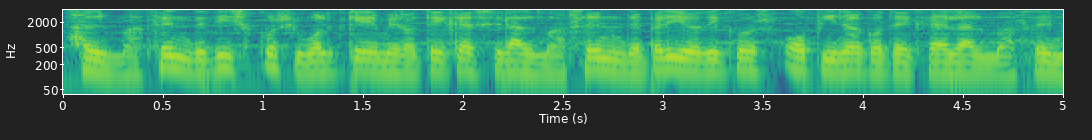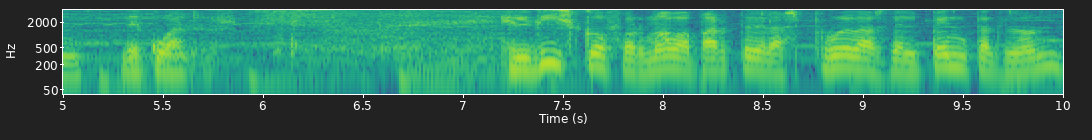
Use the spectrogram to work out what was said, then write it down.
almacén de discos, igual que hemeroteca es el almacén de periódicos o pinacoteca el almacén de cuadros. El disco formaba parte de las pruebas del pentatlón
